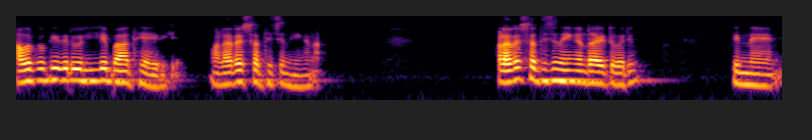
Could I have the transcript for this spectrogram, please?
അവർക്കൊക്കെ ഇതൊരു വലിയ ബാധയായിരിക്കും. വളരെ ശ്രദ്ധിച്ച് നീങ്ങണം. വളരെ ശ്രദ്ധിച്ച് നീങ്ങേണ്ടതായിട്ട് വരും. പിന്നെ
